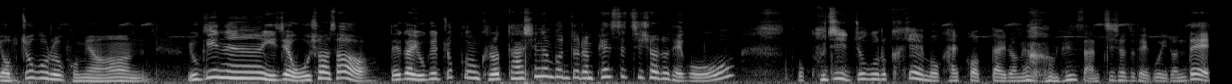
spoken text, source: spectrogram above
옆쪽으로 보면 여기는 이제 오셔서 내가 요게 조금 그렇다 하시는 분들은 펜스 치셔도 되고 뭐 굳이 이쪽으로 크게 뭐 갈 거 없다 이러면 펜스 안 치셔도 되고 이런데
